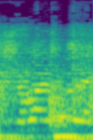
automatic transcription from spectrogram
Benjamin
